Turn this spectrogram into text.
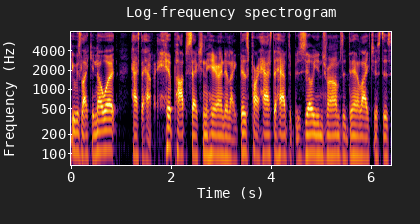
He was like, "You know what? Has to have a hip hop section here, and then like this part has to have the Brazilian drums, and then like just this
